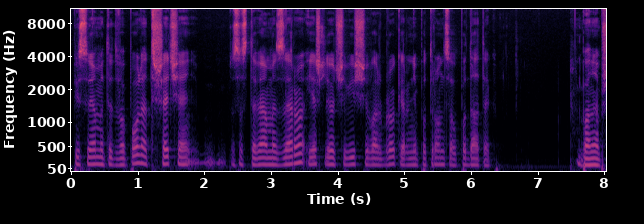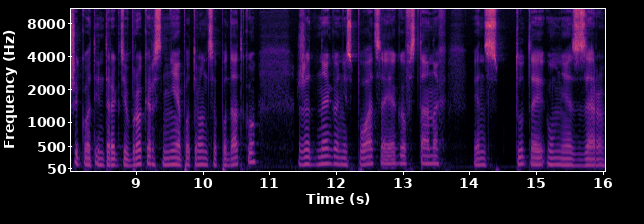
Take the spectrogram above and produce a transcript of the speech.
Wpisujemy te dwa pola. Trzecie zostawiamy 0, jeśli oczywiście wasz broker nie potrącał podatek bo na przykład Interactive Brokers nie potrąca podatku żadnego, nie spłaca jego w Stanach, więc tutaj u mnie jest zero.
